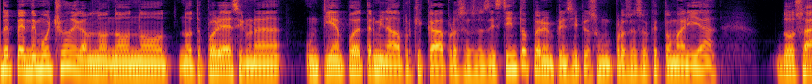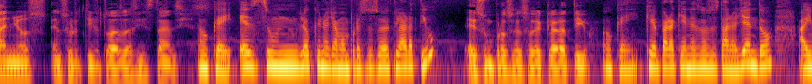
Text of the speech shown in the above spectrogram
Depende mucho, digamos, no, no, no, no te podría decir una, un tiempo determinado porque cada proceso es distinto, pero en principio es un proceso que tomaría dos años en surtir todas las instancias. Ok, ¿es un, lo que nos llama un proceso declarativo? Es un proceso declarativo. Ok, que para quienes nos están oyendo, hay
